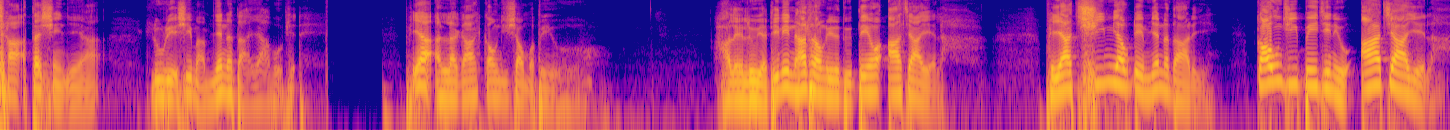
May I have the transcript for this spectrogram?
ချာအသက်ရှင်ခြင်းကလူတွေအရှိမမျက်နှာตาရဖို့ဖြစ်တယ်ဖျားအလကားကောင်းကြီးရှောက်မပေးဘူးဟာလေလုယာဒီနေ့နားထောင်နေတဲ့သူတင်းရောအားကြရဲ့လားဖျားချီးမြှောက်တဲ့မျက်နှာตาတွေကောင်းကြီးပေးခြင်းတွေကိုအားကြရဲ့လား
